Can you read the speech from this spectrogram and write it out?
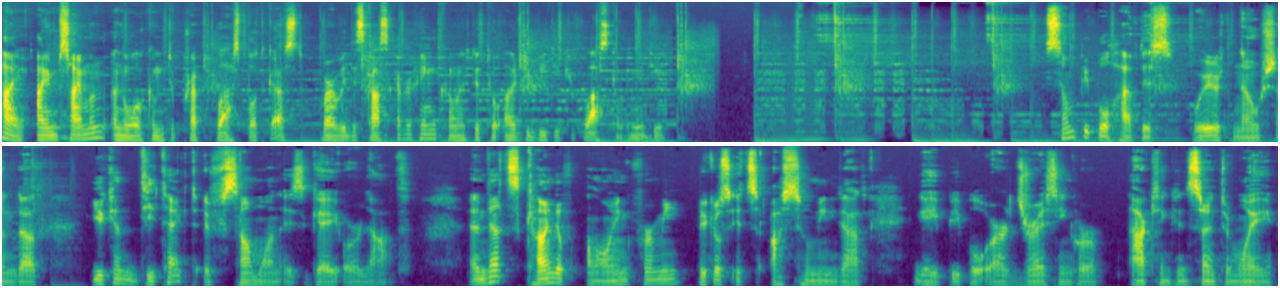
Hi, I'm Simon and welcome to Prep Plus podcast, where we discuss everything connected to LGBTQ plus community. Some people have this weird notion that you can detect if someone is gay or not. And that's kind of annoying for me because it's assuming that gay people are dressing or acting in certain way,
